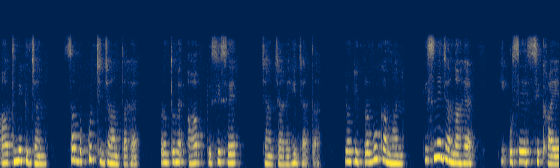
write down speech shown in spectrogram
आत्मिक जन सब कुछ जानता है, परंतु मैं आप किसी से जांचा नहीं जाता, क्योंकि प्रभु का मन किसने जाना है कि उसे सिखाए?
